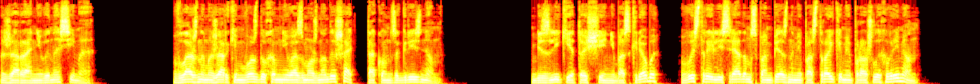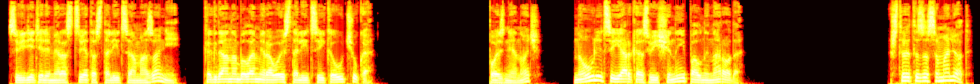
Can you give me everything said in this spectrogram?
Жара невыносимая. Влажным и жарким воздухом невозможно дышать, так он загрязнен. Безликие тощие небоскребы выстроились рядом с помпезными постройками прошлых времен, свидетелями расцвета столицы Амазонии, когда она была мировой столицей каучука. Поздняя ночь, но улицы ярко освещены и полны народа. «Что это за самолет?»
